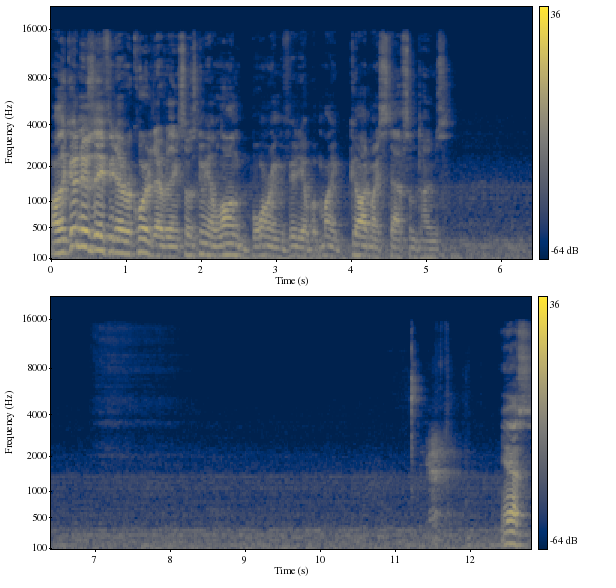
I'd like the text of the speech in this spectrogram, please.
Well, the good news is if have recorded everything, so it's going to be a long, boring video, but my god, my staff sometimes. Good? Yes.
